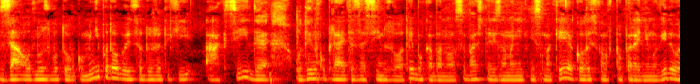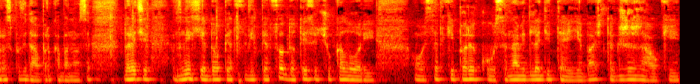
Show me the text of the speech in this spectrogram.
за одну злотовку. Мені подобаються дуже такі акції, де один купляєте за 7 злотих, бо кабаноси, бачите, різноманітні смаки. Я колись вам в попередньому відео розповідав про кабаноси. До речі, в них є до 500, від 500 до 1000 калорій. Ось це такі перекуси, навіть для дітей є, бачите, як жижавки.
